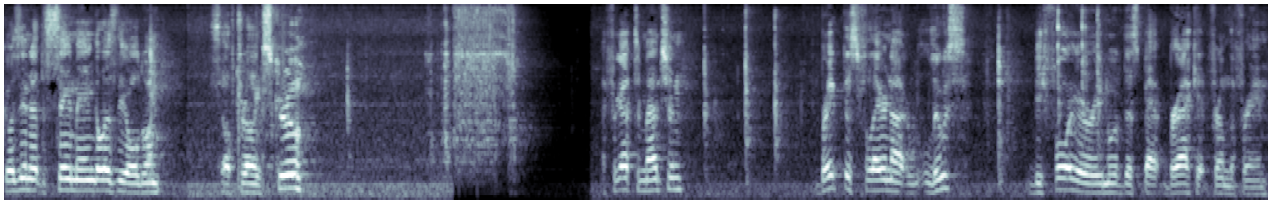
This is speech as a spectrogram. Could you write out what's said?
Goes in at the same angle as the old one. Self-drilling screw. I forgot to mention, break this flare nut loose before you remove this bracket from the frame.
